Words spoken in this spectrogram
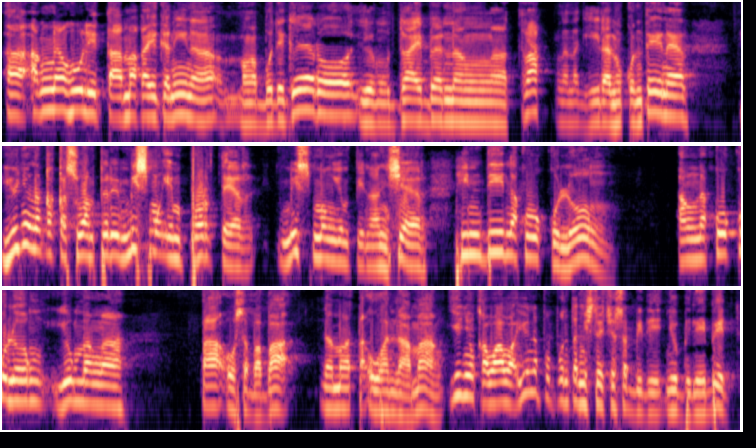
Ah, ang nahuli, tama kayo kanina, mga bodegero, yung driver ng ah, truck na naghila ng container, yun yung nakakaswam. Pero yung mismong importer, mismong yung financier, hindi nakukulong. Ang nakukulong yung mga tao sa baba na mga tauhan lamang. Yun yung kawawa. Yun na pupunta, Mr. Chair, sa Bili- New Bilibid.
